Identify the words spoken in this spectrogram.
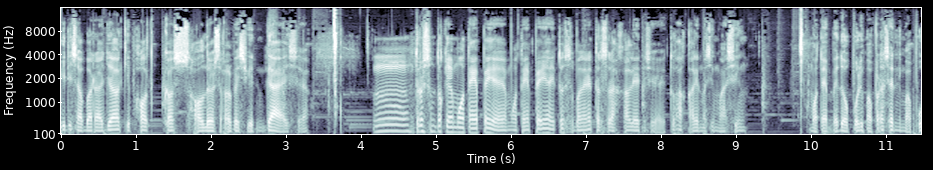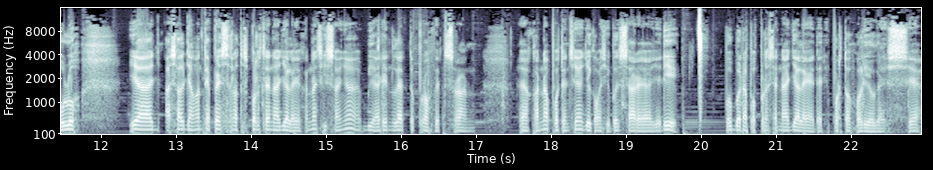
Jadi sabar aja, keep hold cause holders always win guys ya. Hmm, terus untuk yang mau TP ya, mau TP ya itu sebenarnya terserah kalian sih ya. Itu hak kalian masing-masing. Mau TP 25%, 50 ya asal jangan TP 100% aja lah ya karena sisanya biarin let the profits run. Ya karena potensinya juga masih besar ya jadi beberapa persen aja lah ya dari portofolio guys ya.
